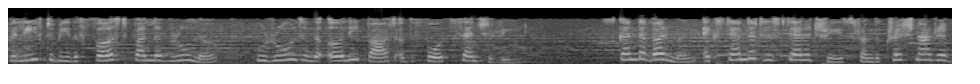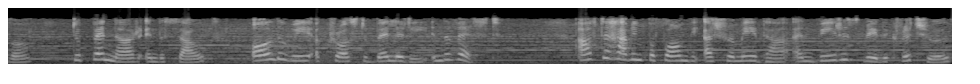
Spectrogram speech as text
Believed to be the first Pallav ruler who ruled in the early part of the 4th century. Skandavarman extended his territories from the Krishna river to Pennar in the south, all the way across to Bellary in the west. After having performed the Ashwamedha and various Vedic rituals,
